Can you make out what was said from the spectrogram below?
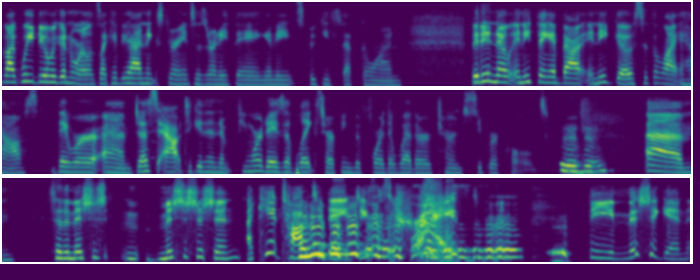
like we do when we go to New Orleans, like have you had any experiences or anything, any spooky stuff go on? They didn't know anything about any ghosts at the lighthouse. They were um, just out to get in a few more days of lake surfing before the weather turned super cold. Mm-hmm. Um, so the Michigan, I can't talk today, Jesus Christ. the Michigan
